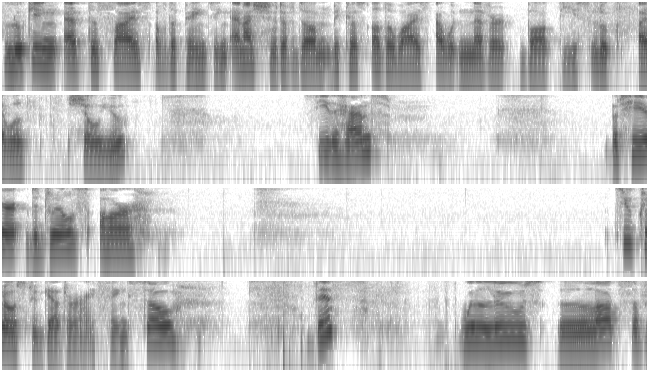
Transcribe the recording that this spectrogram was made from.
looking at the size of the painting and I should have done because otherwise I would never bought these. Look, I will show you. See the hand? But here the drills are too close together, I think. So this will lose lots of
